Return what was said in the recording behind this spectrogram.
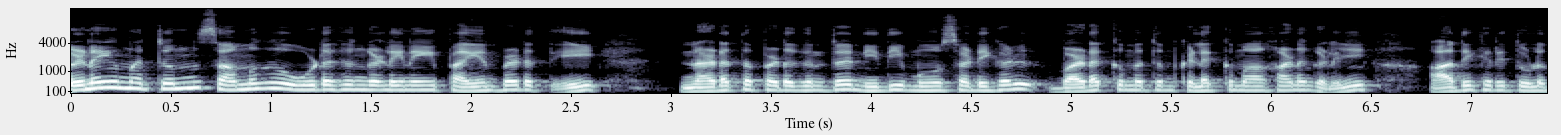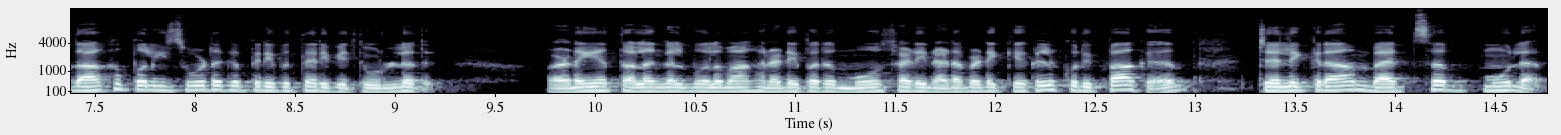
இணையம் மற்றும் சமூக ஊடகங்களினை பயன்படுத்தி நடத்தப்படுகின்ற நிதி மோசடிகள் வடக்கு மற்றும் கிழக்கு மாகாணங்களில் அதிகரித்துள்ளதாக போலீஸ் ஊடகப் பிரிவு தெரிவித்துள்ளது. இணையதளங்கள் மூலமாக நடைபெறும் மோசடி நடவடிக்கைகள் குறிப்பாக டெலிகிராம் வாட்ஸ்அப் மூலம்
